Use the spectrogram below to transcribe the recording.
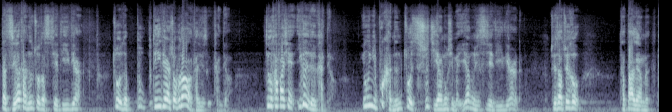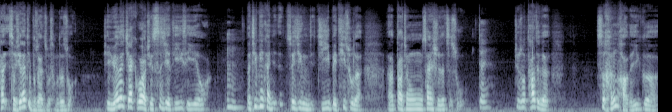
但只要他能做到世界第一、第二，做的不不第一、第二做不到了，他就是砍掉。结果他发现一个一个砍掉，因为你不可能做十几样东西，每一样东西世界第一、第二的，所以到最后，他大量的他首先他就不专注，什么都做。就原来 Jack Welch 世界第一 CEO 啊，嗯，那今天看见最近极易被踢出了呃道琼三十的指数，对，就说他这个是很好的一个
